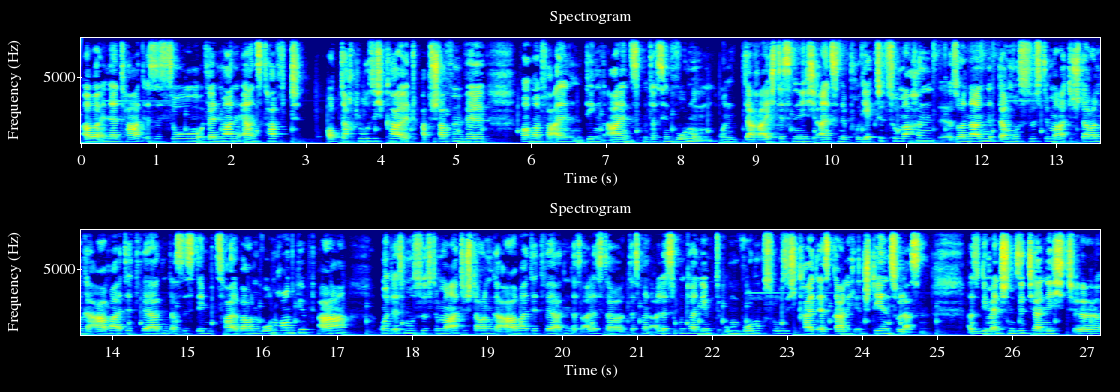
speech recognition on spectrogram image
Aber in der Tat ist es so, wenn man ernsthaft Obdachlosigkeit abschaffen will, braucht man vor allen Dingen eins und das sind Wohnungen. Und da reicht es nicht, einzelne Projekte zu machen, sondern da muss systematisch daran gearbeitet werden, dass es den bezahlbaren Wohnraum gibt, A, und es muss systematisch daran gearbeitet werden, dass alles da, dass man alles unternimmt, um Wohnungslosigkeit erst gar nicht entstehen zu lassen. Also die Menschen sind ja nicht äh,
